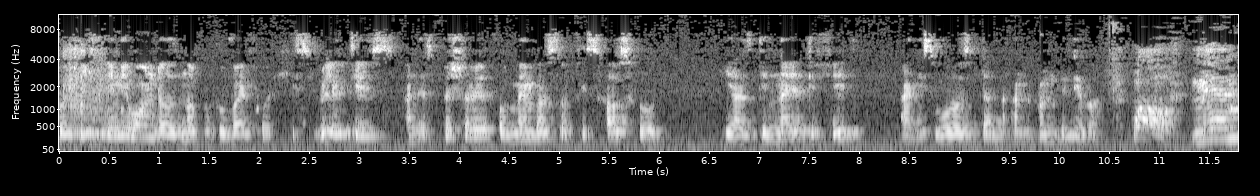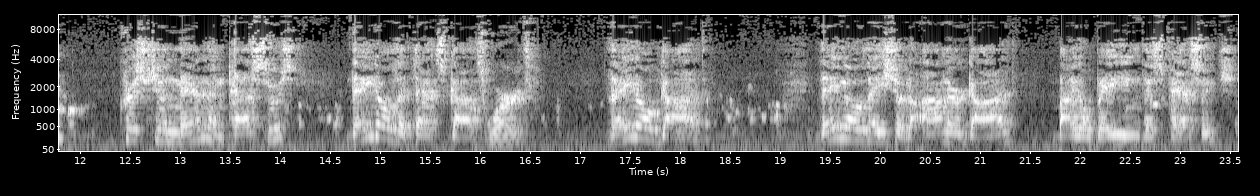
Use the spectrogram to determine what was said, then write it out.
But if anyone does not provide for his relatives and especially for members of his household, he has denied the faith and is worse than an unbeliever. Well, men, Christian men and pastors, they know that that's God's word. They know God. They know they should honor God by obeying this passage.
